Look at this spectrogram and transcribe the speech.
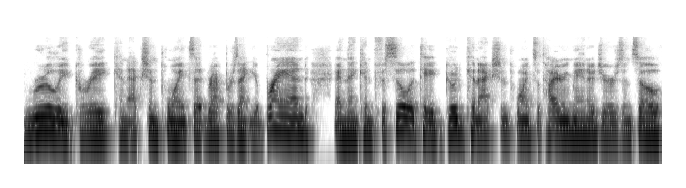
really great connection points that represent your brand and then can facilitate good connection points with hiring managers. And so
